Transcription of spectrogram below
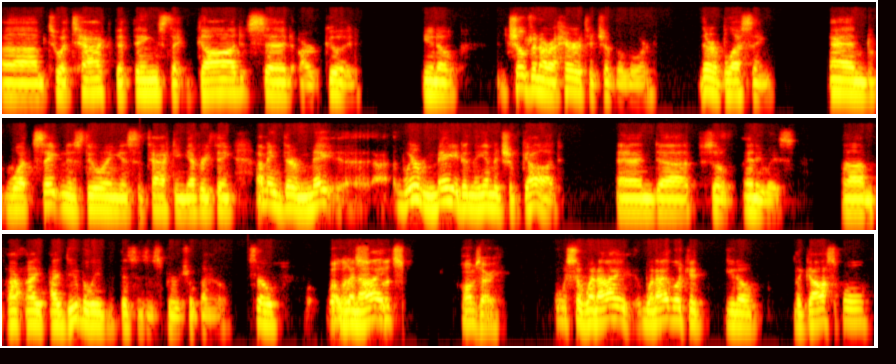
um, to attack the things that God said are good. You know, children are a heritage of the Lord; they're a blessing. And what Satan is doing is attacking everything. I mean, they're made. We're made in the image of God, and uh, so, anyways, um, I, I do believe that this is a spiritual battle. So, well, when I let's, oh, I'm sorry. So when I when I look at you know the gospel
